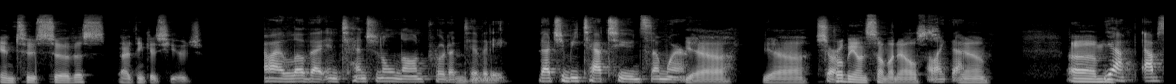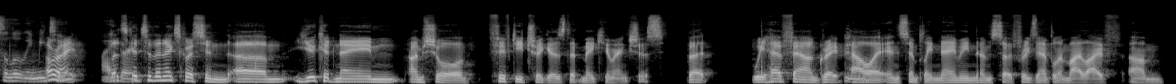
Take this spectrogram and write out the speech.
into service, I think is huge. I love that intentional non-productivity. That should be tattooed somewhere. Mm-hmm. Yeah, yeah. Sure. Probably on someone else. I like that. Yeah. Um, Yeah, absolutely. Me All too. All right. I Let's agree. get to the next question. Um, you could name, I'm sure, 50 triggers that make you anxious, but we have found great Mm. power in simply naming them. So, for example, in my life, um,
